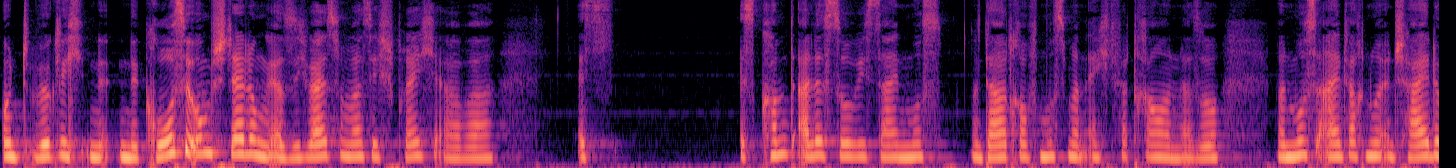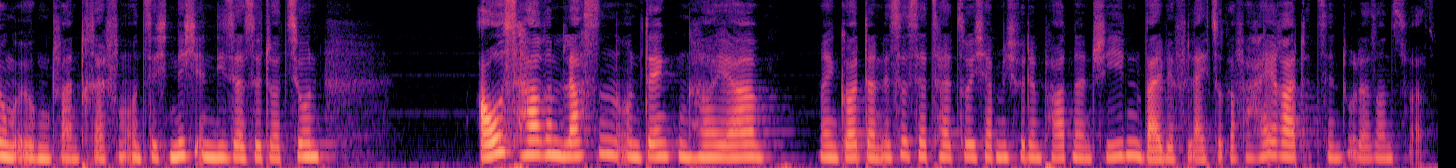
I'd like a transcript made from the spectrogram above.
und wirklich eine, eine große Umstellung. Also ich weiß, von was ich spreche, aber es, es kommt alles so, wie es sein muss. Und darauf muss man echt vertrauen. Also man muss einfach nur Entscheidungen irgendwann treffen und sich nicht in dieser Situation ausharren lassen und denken, ha ja, mein Gott, dann ist es jetzt halt so, ich habe mich für den Partner entschieden, weil wir vielleicht sogar verheiratet sind oder sonst was.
